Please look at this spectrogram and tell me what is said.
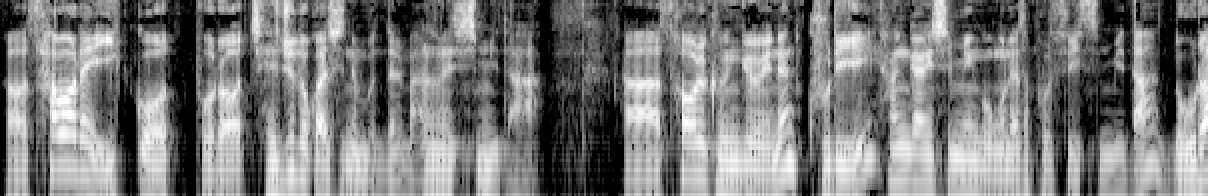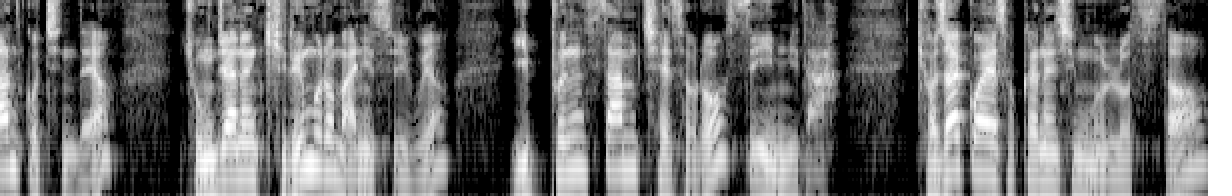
어, 4월에 이 꽃 보러 제주도 가시는 분들 많으십니다. 아, 서울 근교에는 구리 한강시민공원에서 볼 수 있습니다. 노란 꽃인데요. 종자는 기름으로 많이 쓰이고요. 잎은 쌈 채소로 쓰입니다. 겨자과에 속하는 식물로서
